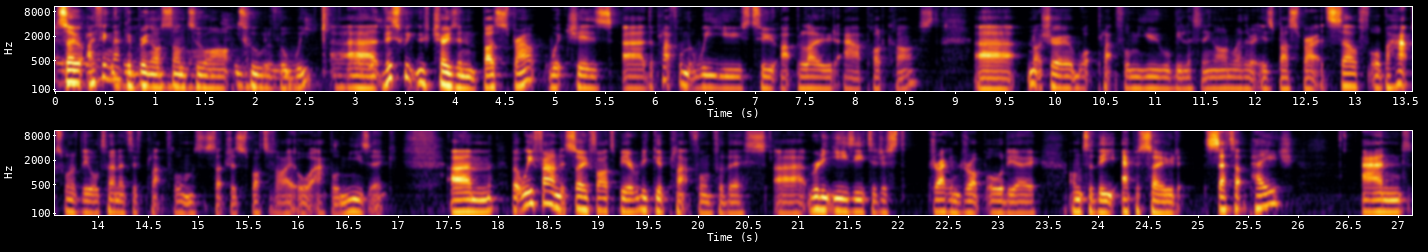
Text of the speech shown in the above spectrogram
So I think that could bring us on to our tool of the week. Uh, this week we've chosen Buzzsprout, which is uh, the platform that we use to upload our podcast. Uh, not sure what platform you will be listening on, whether it is Buzzsprout itself or perhaps one of the alternative platforms such as Spotify or Apple Music. Um, but we found it so far to be a really good platform for this. Uh, really easy to just drag and drop audio onto the episode setup page and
